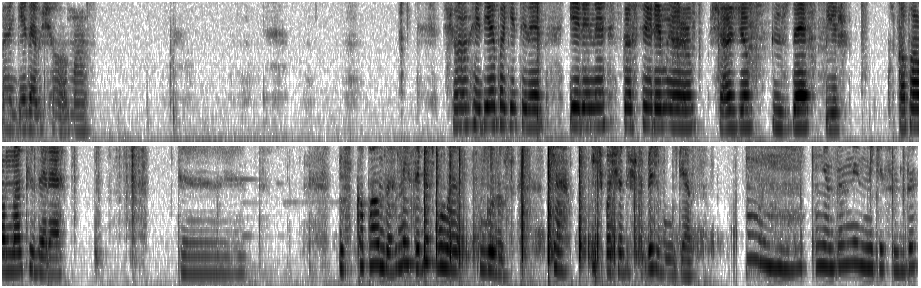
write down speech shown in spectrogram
Bence de bir şey olmaz. Şu an hediye paketinin yerini gösteremiyorum. Şarjım yüzde bir. Kapanmak üzere. Üf kapandı. Neyse biz buluruz. Gel. iç başa düştü. Biz bulacağız. Hmm, neden elini kesildi?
